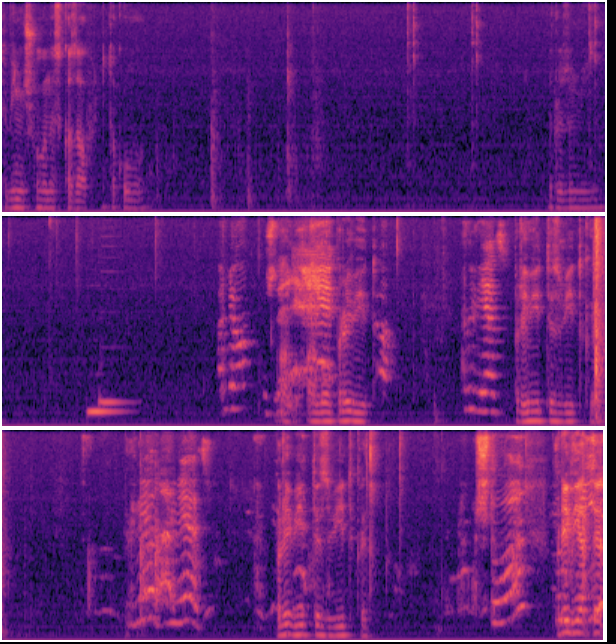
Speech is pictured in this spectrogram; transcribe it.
Тобі нічого не сказав такого. Розумію. Алло. Алло, алло, привіт. Привет. Привіт, ти звідки? Привет, привет. Привіт, ти звідки? Что? Ты Привіт, ти...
